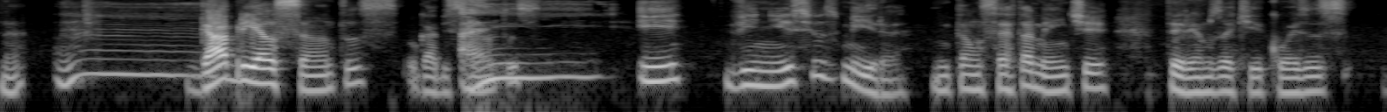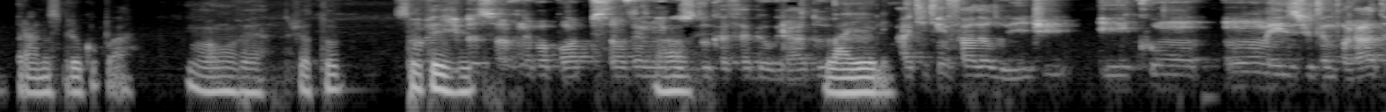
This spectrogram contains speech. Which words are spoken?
né? Hum. Gabriel Santos, o Gabi Santos, Ai. e Vinícius Mira. Então, certamente teremos aqui coisas para nos preocupar. Vamos ver. Já tô Salve protegido. Giba, salve Nevopop, salve amigos do Café Belgrado. Lá ele. Aqui quem fala é o Luigi e com um mês de temporada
